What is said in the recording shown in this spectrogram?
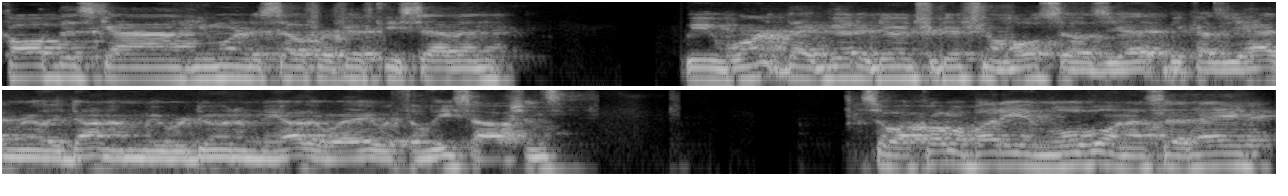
called this guy. He wanted to sell for 57. We weren't that good at doing traditional wholesales yet because we hadn't really done them. We were doing them the other way with the lease options. So I called my buddy in Louisville and I said, "Hey,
